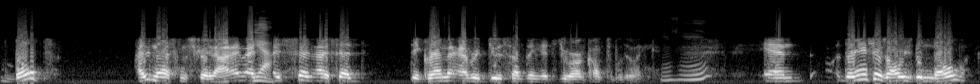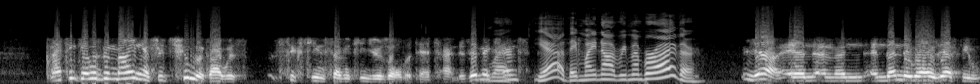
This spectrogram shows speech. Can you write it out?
both I didn't ask them straight. I I, Yeah. I said I said, did Grandma ever do something that you were uncomfortable doing? Mm-hmm. And their answer has always been no. But I think that would have been my answer too if I was 16, 17 years old at that time. Does that make Right. sense? Yeah, they might not remember either. Yeah, and and then and then they would always ask me,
